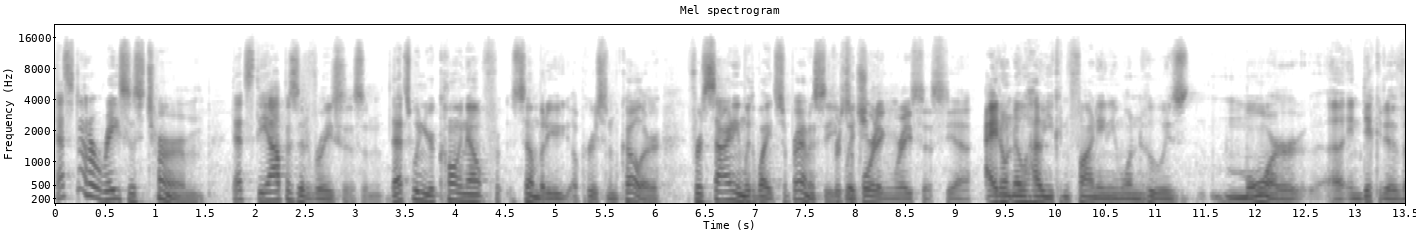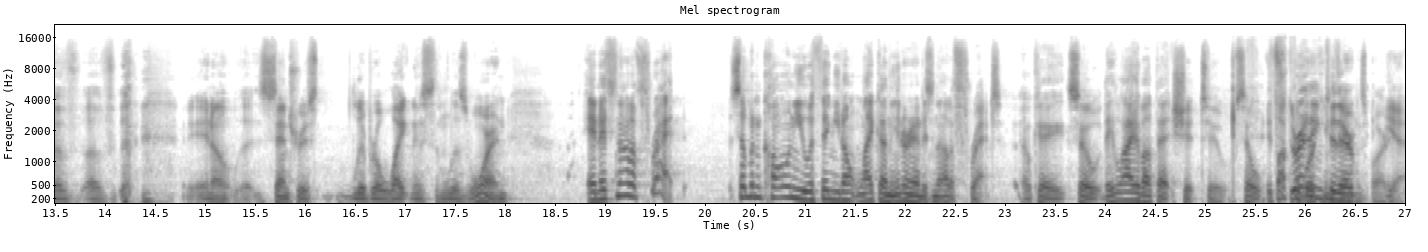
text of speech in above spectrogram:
that's not a racist term. That's the opposite of racism. That's when you're calling out somebody, a person of color, for siding with white supremacy. for which supporting racists, yeah. I don't know how you can find anyone who is more uh, indicative of, of you know, centrist liberal whiteness than Liz Warren. And it's not a threat. Someone calling you a thing you don't like on the internet is not a threat. Okay, so they lie about that shit too. So It's the threatening Working to their Party. yeah,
